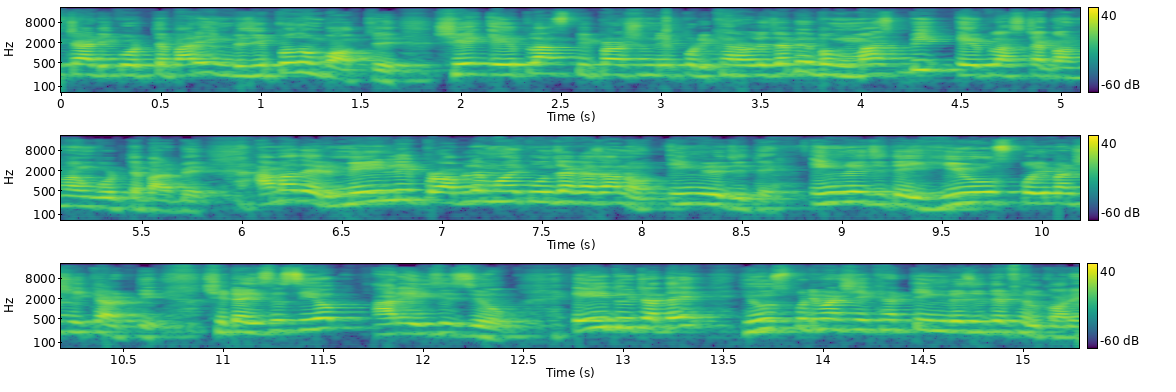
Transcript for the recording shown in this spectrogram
স্টাডি করতে পারে ইংরেজি প্রথম পত্রে, সে এ প্লাস প্রিপারেশন নিয়ে পরীক্ষার হলে যাবে এবং মাস্ট বি এ প্লাসটা কনফার্ম করতে পারবে। আমাদের মেইনলি প্রবলেম হয় কোন জায়গা জানো? ইংরেজিতে। ইংরেজিতে হিউজ পরিমাণ শিক্ষার্থী, সেটা এসএসসি হোক আর এইচএসসি হোক। এই দুইটাতে হিউজ পরিমাণ শিক্ষার্থী ইংরেজিতে ফেল করে।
